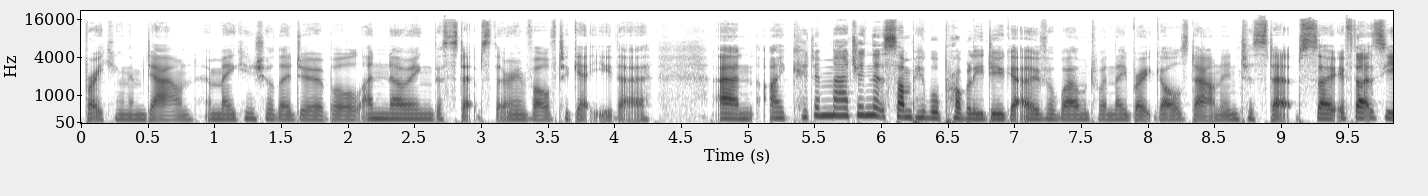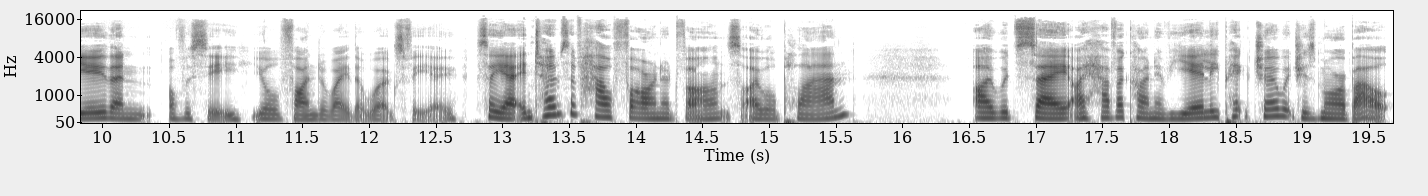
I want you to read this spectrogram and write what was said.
breaking them down and making sure they're doable and knowing the steps that are involved to get you there. And I could imagine that some people probably do get overwhelmed when they break goals down into steps. So if that's you, then obviously you'll find a way that works for you. So, yeah, in terms of how far in advance I will plan, I would say I have a kind of yearly picture, which is more about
